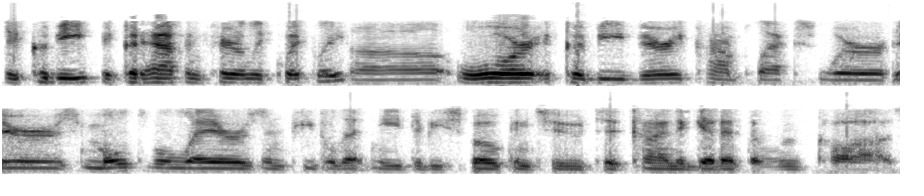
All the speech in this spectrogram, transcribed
it could be it could happen fairly quickly, uh, or it could be very complex where there's multiple layers and people that need to be spoken to to kind of get at the root cause.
